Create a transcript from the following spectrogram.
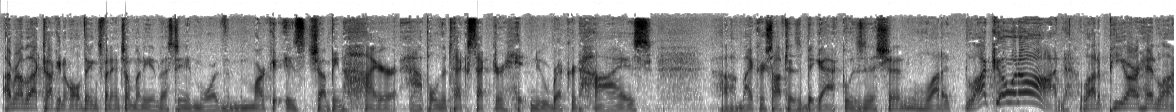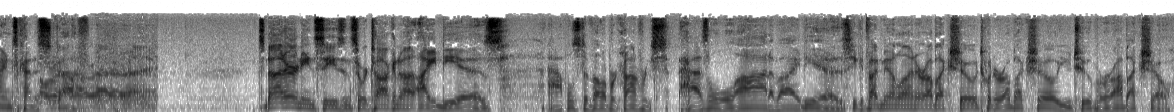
I'm Rob Black, talking all things financial, money, investing, and more. The market is jumping higher. Apple, the tech sector, hit new record highs. Uh, Microsoft has a big acquisition. A lot of lot going on. A lot of PR headlines, kind of all stuff. Right, all right, all right. It's not earnings season, so we're talking about ideas. Apple's developer conference has a lot of ideas. You can find me online at Rob Black Show, Twitter Rob Black Show, YouTube or Rob Black Show.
